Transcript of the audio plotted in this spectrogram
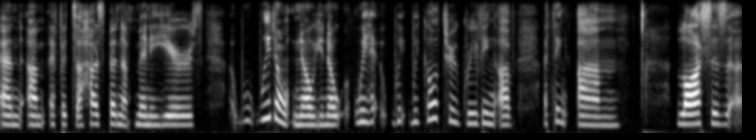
and um, if it's a husband of many years, we don't know. You know, we we we go through grieving of, I think, um, losses. Uh,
